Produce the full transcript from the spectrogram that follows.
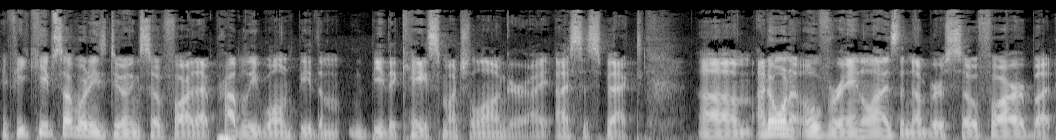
if he keeps up what he's doing so far, that probably won't be the be the case much longer. I, I suspect. Um, I don't want to overanalyze the numbers so far, but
